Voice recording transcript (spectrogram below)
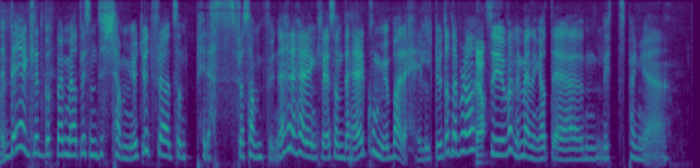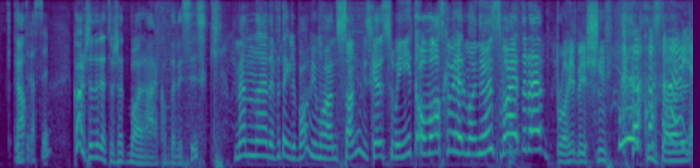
det er egentlig et godt poeng med at liksom, det kommer jo ikke ut fra et sånt press fra samfunnet. Her, her, egentlig, sånn, det her kommer jo bare helt ut av det blå. Ja. Så det gir jo veldig mening at det er litt pengeinteresser. Kanskje det rett og slett bare er kapitalistisk. Men uh, det får vi tenke litt på. Vi må ha en sang. Vi skal gjøre Swing It. Og hva skal vi høre, Magnus? Hva heter den? Prohibition. Kos deg.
